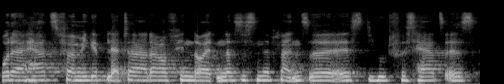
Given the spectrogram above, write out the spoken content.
Oder herzförmige Blätter darauf hindeuten, dass es eine Pflanze ist, die gut fürs Herz ist.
